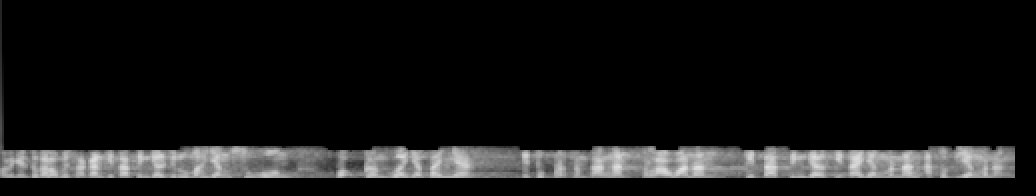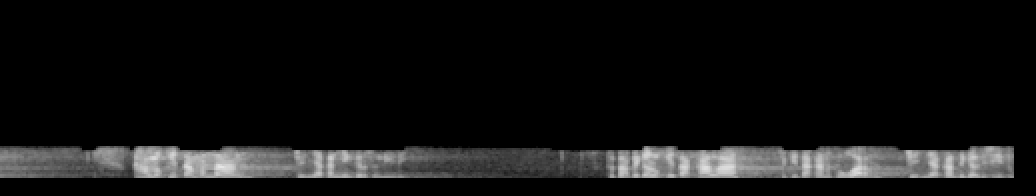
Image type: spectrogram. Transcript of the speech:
Oleh itu kalau misalkan kita tinggal di rumah yang suwung, kok gangguannya banyak? Itu pertentangan, perlawanan. Kita tinggal kita yang menang atau dia yang menang. Kalau kita menang, jinnya akan nyingkir sendiri. Tetapi kalau kita kalah, ya kita akan keluar. Jinnya akan tinggal di situ.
